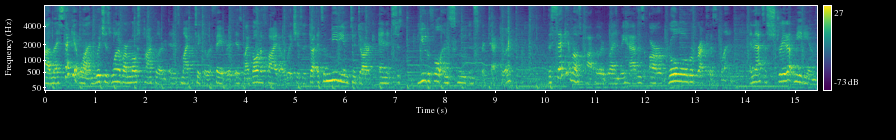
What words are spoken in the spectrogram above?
Uh, my second one, which is one of our most popular, and it's my particular favorite, is my Bonafido, which is a it's a medium to dark, and it's just beautiful and smooth and spectacular. The second most popular blend we have is our rollover breakfast blend, and that's a straight up medium,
